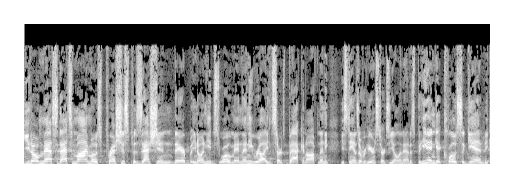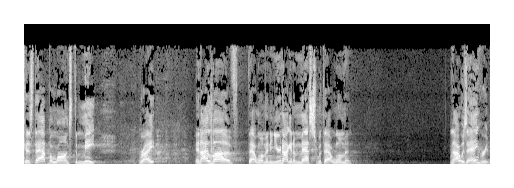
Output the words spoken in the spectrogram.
you don't mess, that's my most precious possession there. You know, and he just, whoa, man. Then he realized, he starts backing off. And then he, he stands over here and starts yelling at us. But he didn't get close again because that belongs to me. Right? And I love that woman, and you're not going to mess with that woman. And I was angry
